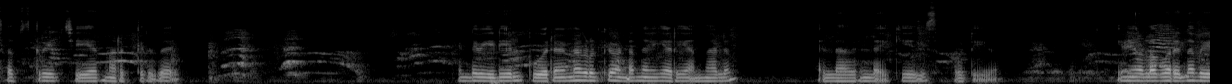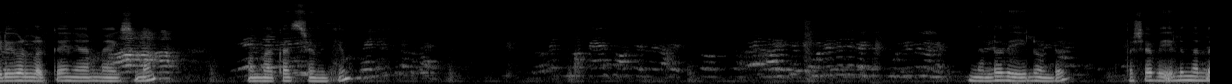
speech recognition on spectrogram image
സബ്സ്ക്രൈബ് ചെയ്യാൻ മറക്കരുത്. എന്റെ വീഡിയോയിൽ പോരായ്മകളൊക്കെ ഉണ്ടെന്ന് എനിക്കറിയാം. എന്നാലും എല്ലാവരും ലൈക്ക് ചെയ്ത് സപ്പോർട്ട് ചെയ്യുക. ഇനിയുള്ള പറയുന്ന വീഡിയോകളിലൊക്കെ ഞാൻ മാക്സിമം നന്നാക്കാൻ ശ്രമിക്കും. നല്ല വെയിലുണ്ട്. പക്ഷെ വെയിൽ നല്ല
